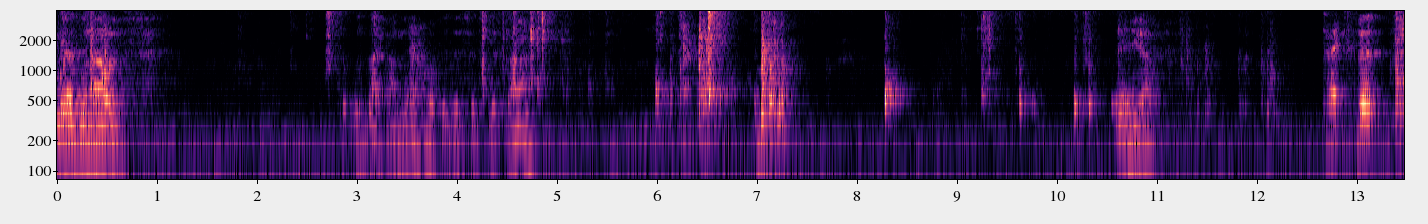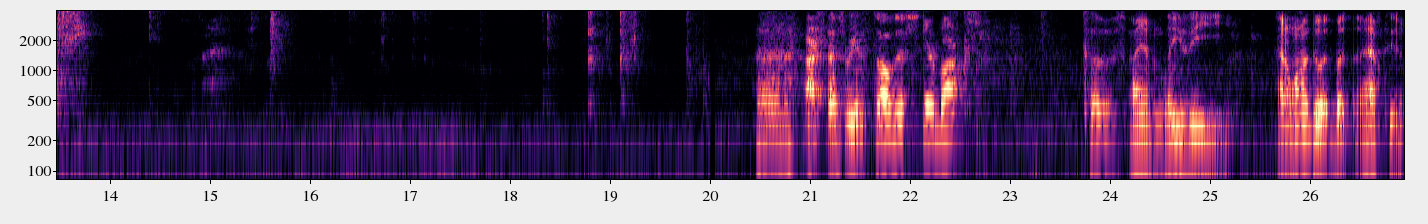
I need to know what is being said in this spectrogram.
do now is put this back on there. Hopefully this fits this time. There you go. Tight fit. Uh, all right, let's reinstall this airbox because I am lazy. I don't want to do it, but I have to.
